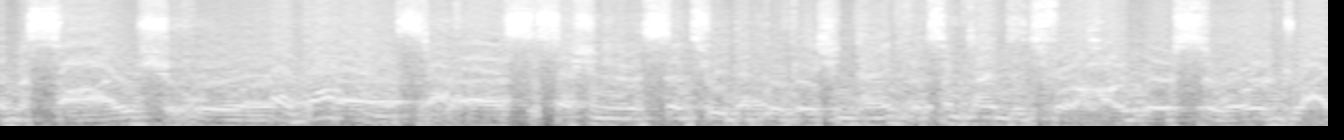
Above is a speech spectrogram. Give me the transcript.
a massage or oh, that kind of uh, stuff. a session in a sensory deprivation tank, but sometimes it's for a hardware store, dry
